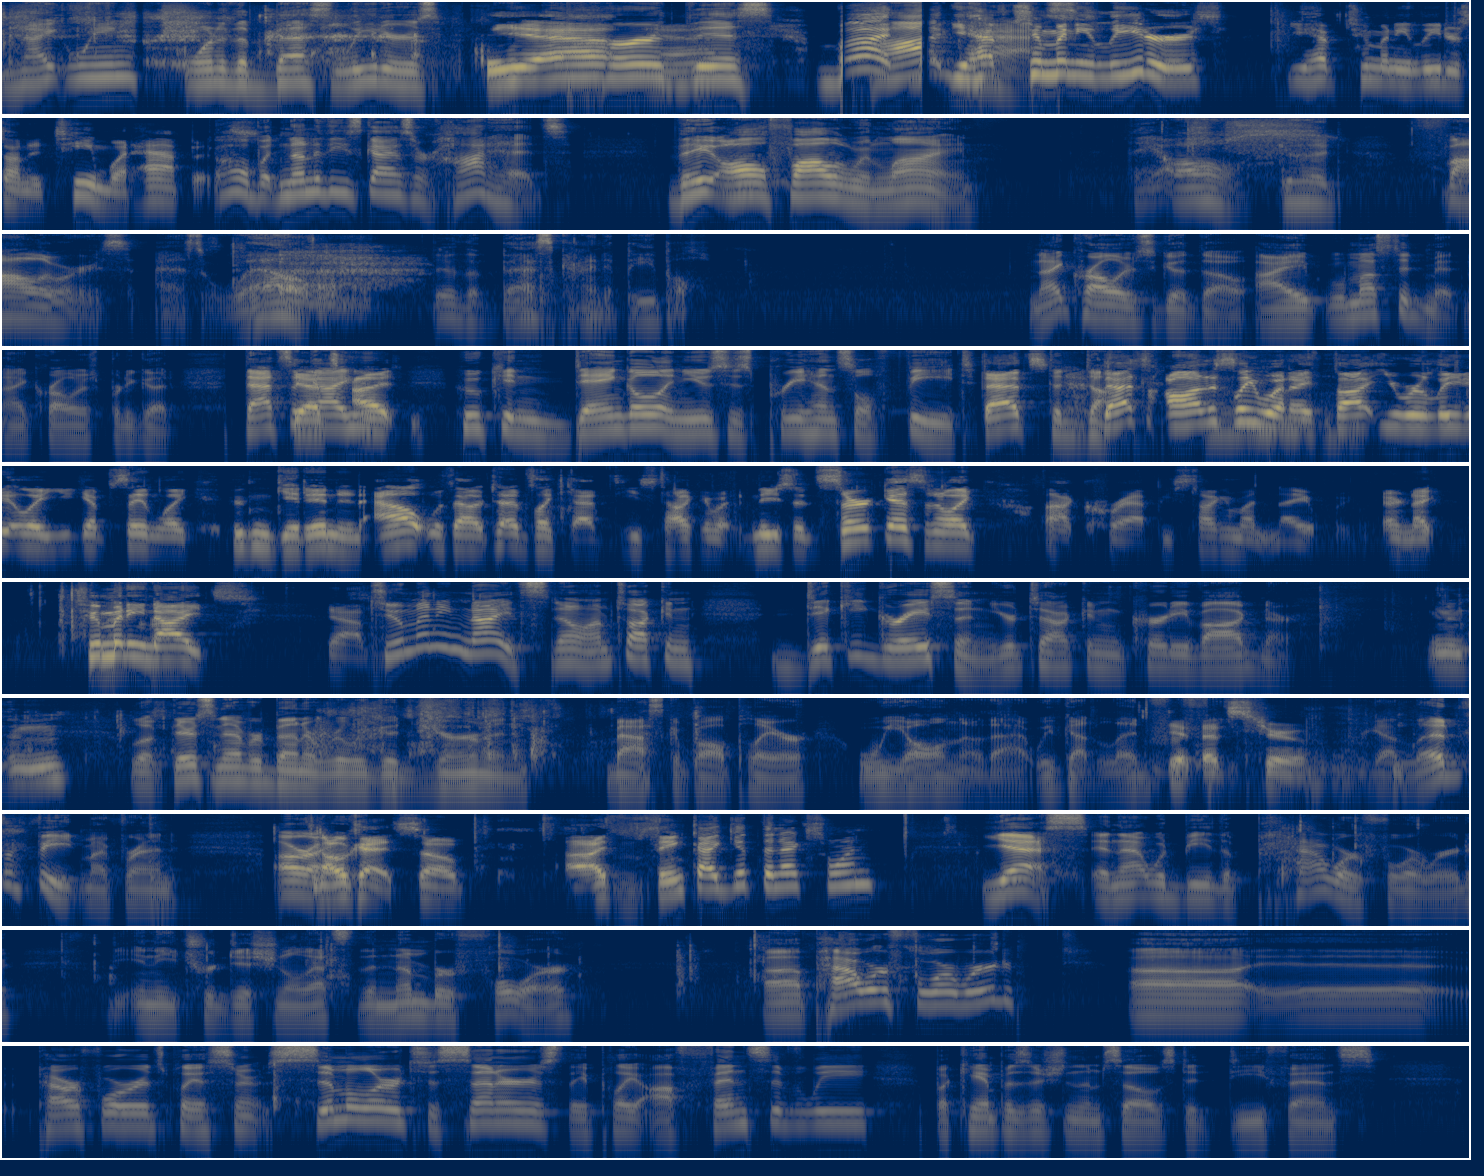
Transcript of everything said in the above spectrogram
nightwing one of the best leaders Yeah, per yeah. this but, but you have too many leaders. You have too many leaders on a team. What happens? oh but none of these guys are hotheads they all follow in line they all good followers as well they're the best kind of people Nightcrawler's good though. I must admit, Nightcrawler's pretty good. That's a guy who, I- who can dangle and use his prehensile feet. That's to dunk. that's honestly what I thought you were leading. Like you kept saying, like who can get in and out without. It's like that. He's talking about. And you said circus, and I'm like, ah, crap. He's talking about Nightwing or night. Too many Nightcrawler. nights. Yeah. Too many nights. No, I'm talking Dickie Grayson. You're talking Kurtie Wagner. hmm Look, there's never been a really good German basketball player. We all know that. We've got lead for Yeah, feet. that's true. We got lead for feet, my friend. All right. Okay, so I think I get the next one. Yes, and that would be the power forward in the traditional. That's the number four. Uh, power forward. Uh, uh, power forwards play a cer- similar to centers. They play offensively, but can't position themselves to defense.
